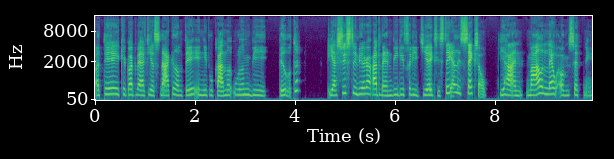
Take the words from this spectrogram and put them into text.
Og det kan godt være, at de har snakket om det inde i programmet, uden vi ved det. Jeg synes, det virker ret vanvittigt, fordi de har eksisteret i seks år. De har en meget lav omsætning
